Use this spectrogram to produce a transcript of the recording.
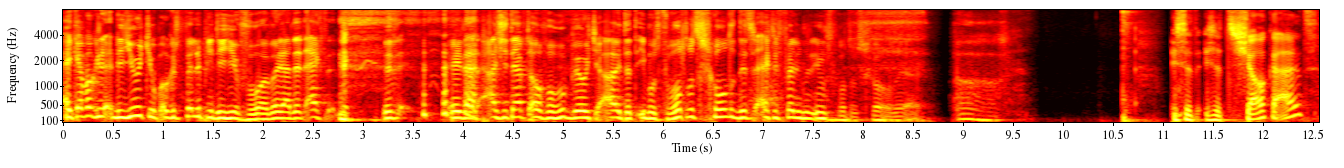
Ik heb ook de YouTube, ook het filmpje die hiervoor. Maar ja, dit echt. dit- als je het hebt over hoe beeld je uit dat iemand verrot wordt gescholden. Dit is echt een filmpje dat iemand verrot wordt gescholden. Ja. Is, het, is het Schalke uit?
